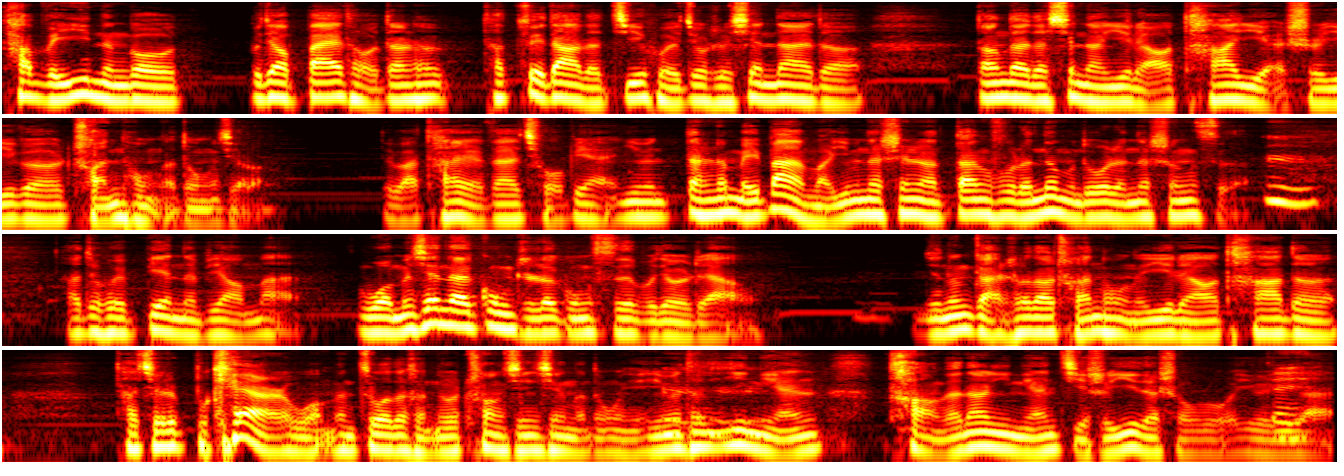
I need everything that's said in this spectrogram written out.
它唯一能够不叫 battle，但是它它最大的机会就是现代的当代的现代医疗，它也是一个传统的东西了，对吧？它也在求变，因为但是它没办法，因为它身上担负了那么多人的生死，嗯它就会变得比较慢。我们现在供职的公司不就是这样吗？你就能感受到传统的医疗，它的它其实不 care 我们做的很多创新性的东西，因为它一年躺在那儿一年几十亿的收入一个医院，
